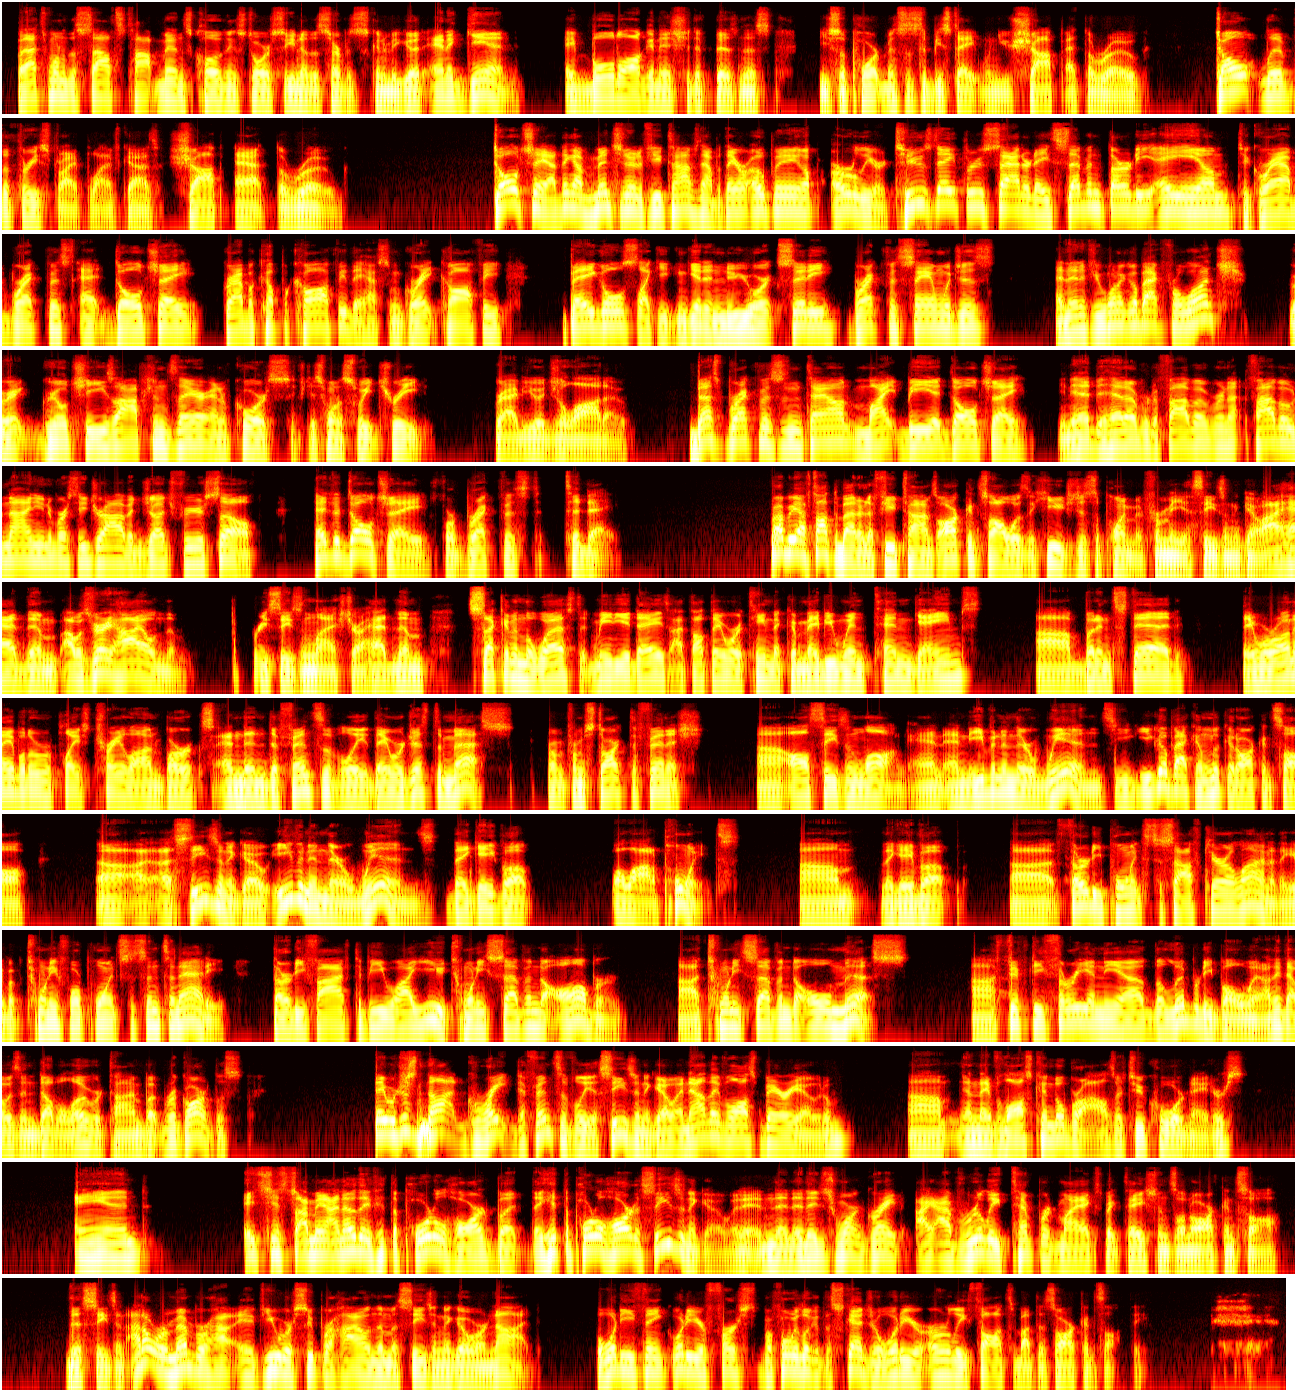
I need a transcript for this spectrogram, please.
But that's one of the South's top men's clothing stores, so you know the service is going to be good. And again, a Bulldog Initiative business. You support Mississippi State when you shop at the Rogue. Don't live the three stripe life, guys. Shop at the Rogue. Dolce, I think I've mentioned it a few times now, but they are opening up earlier, Tuesday through Saturday, 7:30 a.m. to grab breakfast at Dolce. Grab a cup of coffee. They have some great coffee, bagels like you can get in New York City, breakfast sandwiches, and then if you want to go back for lunch, great grilled cheese options there. And of course, if you just want a sweet treat, grab you a gelato. Best breakfast in town might be at Dolce. You head to head over to 509 University Drive and judge for yourself. Head to Dolce for breakfast today. Robbie, I've talked about it a few times. Arkansas was a huge disappointment for me a season ago. I had them, I was very high on them preseason last year. I had them second in the West at Media Days. I thought they were a team that could maybe win 10 games, uh, but instead, they were unable to replace Treylon Burks. And then defensively, they were just a mess from, from start to finish uh, all season long. And, and even in their wins, you, you go back and look at Arkansas uh, a season ago, even in their wins, they gave up a lot of points. Um, they gave up uh, 30 points to South Carolina. They gave up 24 points to Cincinnati, 35 to BYU, 27 to Auburn, uh, 27 to Ole Miss, uh, 53 in the uh, the Liberty Bowl win. I think that was in double overtime, but regardless, they were just not great defensively a season ago, and now they've lost Barry Odom, um, and they've lost Kendall Briles, their two coordinators, and it's just, I mean, I know they've hit the portal hard, but they hit the portal hard a season ago, and, and, and they just weren't great. I, I've really tempered my expectations on Arkansas this season. I don't remember how if you were super high on them a season ago or not. But what do you think? What are your first before we look at the schedule? What are your early thoughts about this Arkansas team?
